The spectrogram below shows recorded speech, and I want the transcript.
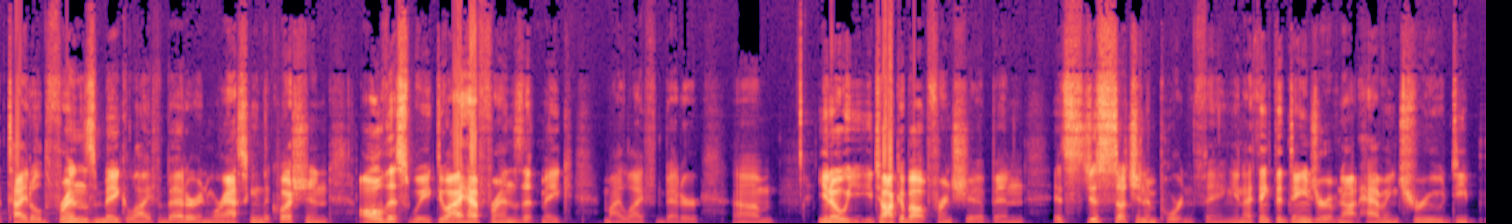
uh, titled Friends Make Life Better. And we're asking the question all this week Do I have friends that make my life better? Um, you know, you talk about friendship, and it's just such an important thing. And I think the danger of not having true, deep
